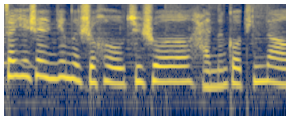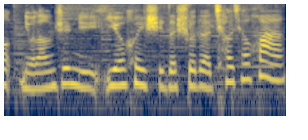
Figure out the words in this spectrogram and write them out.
在夜深人静的时候，据说还能够听到牛郎织女约会时的说的悄悄话。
